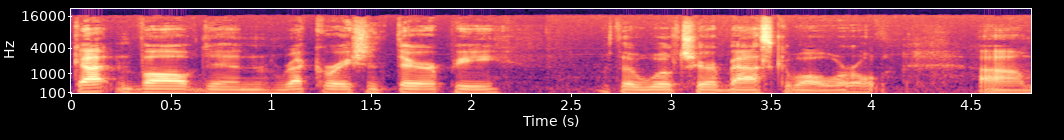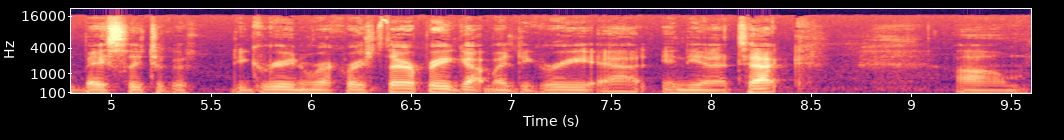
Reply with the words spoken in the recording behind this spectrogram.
Got involved in recreation therapy with the wheelchair basketball world. Um, basically took a degree in recreation therapy. Got my degree at Indiana Tech. Um,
